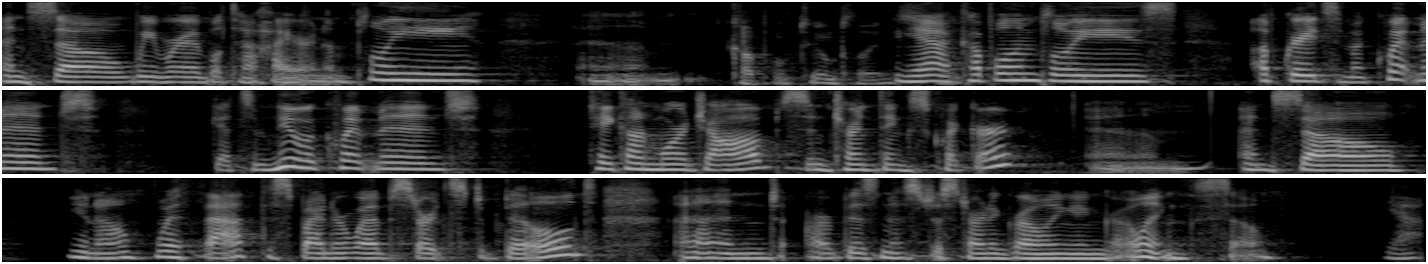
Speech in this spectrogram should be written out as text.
and so we were able to hire an employee. Couple, two employees. Yeah, a couple employees, upgrade some equipment, get some new equipment, take on more jobs, and turn things quicker. Um, and so, you know, with that, the spider web starts to build, and our business just started growing and growing. So, Yeah.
